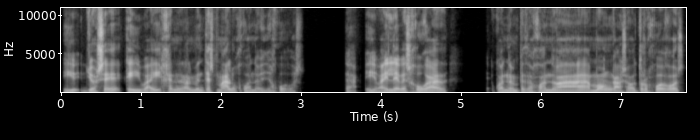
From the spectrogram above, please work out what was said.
yo sé que Ibai generalmente es malo jugando a videojuegos. O sea, Ibai le ves jugar, cuando empezó jugando a Mongas o a otros juegos,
